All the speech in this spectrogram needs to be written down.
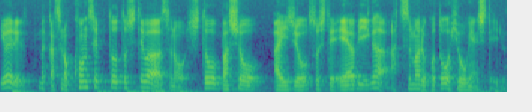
い。い、わゆるなんかそのコンセプトとしてはその人場所愛情そして Airb が集まることを表現している。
